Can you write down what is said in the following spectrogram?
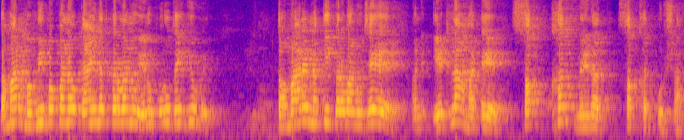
તમારા મમ્મી પપ્પાને કાંઈ નથી કરવાનું, એનું પૂરું થઈ ગયું ભાઈ. તમારે નક્કી કરવાનું છે અને એટલા માટે સખત મહેનત, સખત પુરુષાર્થ.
